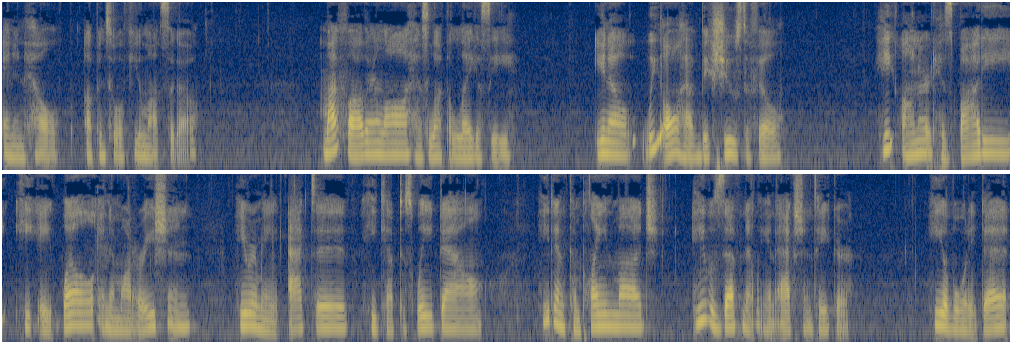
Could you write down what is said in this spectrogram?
and in health up until a few months ago. My father in law has left a legacy. You know, we all have big shoes to fill. He honored his body, he ate well and in moderation, he remained active, he kept his weight down, he didn't complain much. He was definitely an action taker. He avoided debt.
